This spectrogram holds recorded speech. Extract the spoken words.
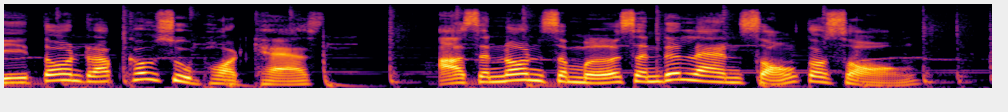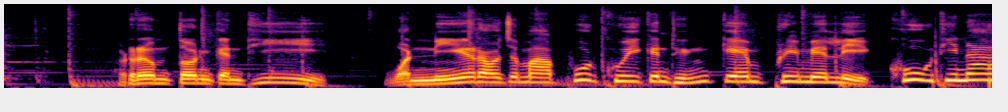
ดีต้อนรับเข้าสู่พอดแคสต์อาร์เซนอลเสมอซันเดอร์แลนด์2ต่อ 2 เริ่มต้นกันที่ วันนี้เราจะมาพูดคุยกันถึงเกมพรีเมียร์ลีกคู่ที่น่า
